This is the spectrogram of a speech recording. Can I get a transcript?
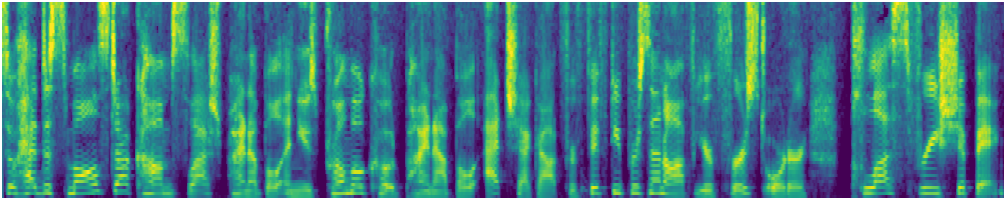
So head to smalls.com slash pineapple and use promo code pineapple at checkout for 50% off your first order plus free shipping.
